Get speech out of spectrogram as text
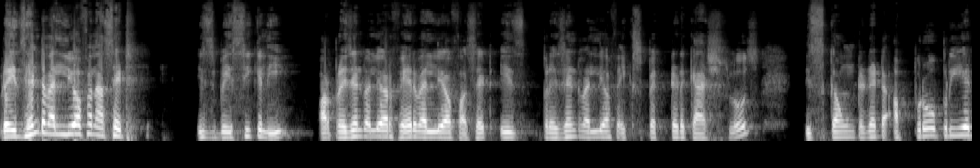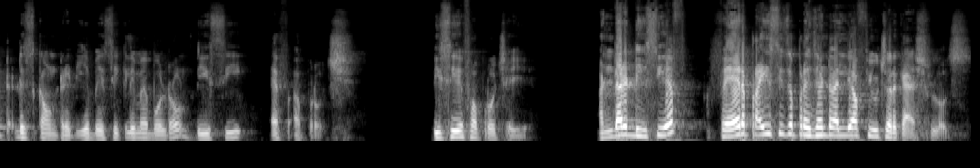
Present value of an asset is basically और प्रेजेंट वैल्यू और fair value of asset is present value of expected cash flows discounted at appropriate discount rate ये बेसिकली मैं बोल रहा हूँ डीसीएफ अप्रोच डीसीएफ अप्रोच है ये। Under DCF fair price is a present value of future cash flows.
